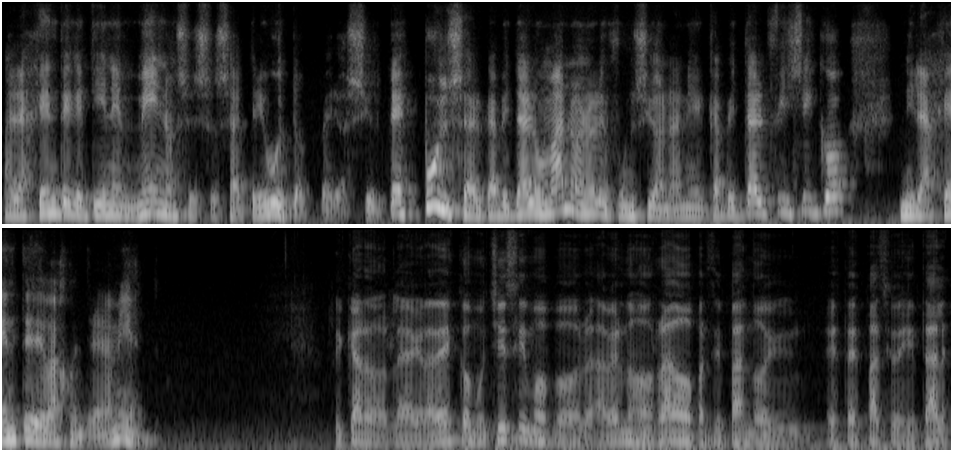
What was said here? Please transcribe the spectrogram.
a la gente que tiene menos esos atributos. Pero si usted expulsa el capital humano, no le funciona ni el capital físico ni la gente de bajo entrenamiento. Ricardo, le agradezco muchísimo por habernos honrado participando en este espacio digital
